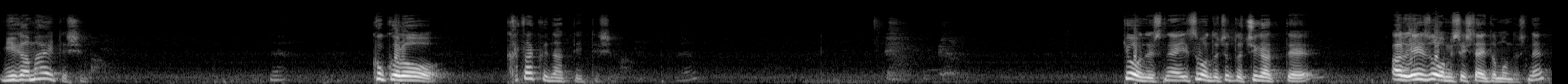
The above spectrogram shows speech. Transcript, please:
身構えてしまう。心を硬くなっていってしまう。今日ですねいつもとちょっと違ってある映像をお見せしたいと思うんですね。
